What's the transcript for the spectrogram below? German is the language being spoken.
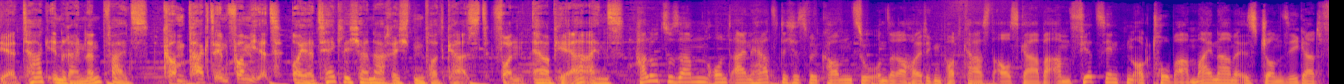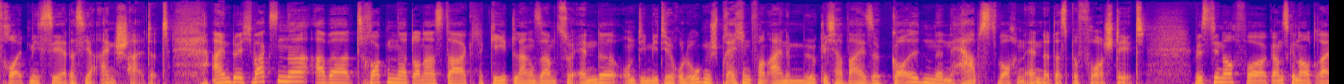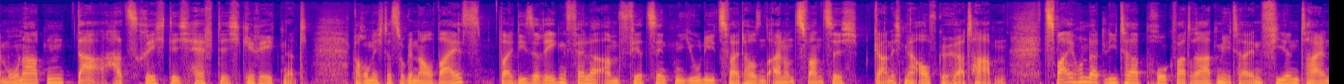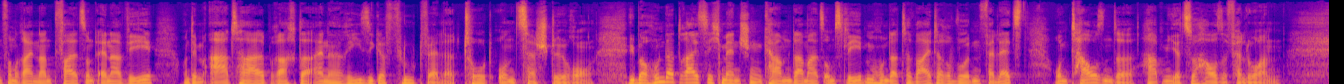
Der Tag in Rheinland-Pfalz. Kompakt informiert. Euer täglicher Nachrichtenpodcast von RPR1. Hallo zusammen und ein herzliches Willkommen zu unserer heutigen Podcast-Ausgabe am 14. Oktober. Mein Name ist John Segert. Freut mich sehr, dass ihr einschaltet. Ein durchwachsener, aber trockener Donnerstag geht langsam zu Ende und die Meteorologen sprechen von einem möglicherweise goldenen Herbstwochenende, das bevorsteht. Wisst ihr noch, vor ganz genau drei Monaten, da hat's richtig heftig geregnet. Warum ich das so genau weiß? Weil diese Regenfälle am 14. Juli 2021 gar nicht mehr aufgehört haben. 200 Liter pro Quadratmeter in vielen Teilen von Rheinland-Pfalz und NRW und im Ahrtal brachte eine riesige Flutwelle Tod und Zerstörung. Über 130 Menschen kamen damals ums Leben, hunderte weitere wurden verletzt und Tausende haben ihr Zuhause verloren.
